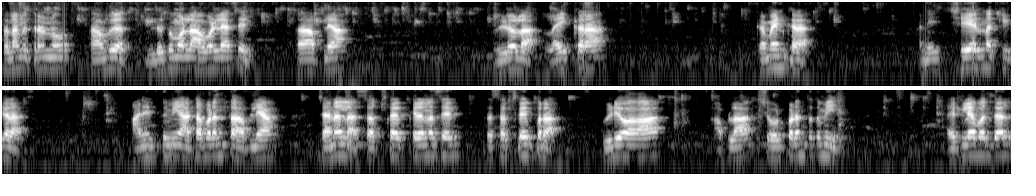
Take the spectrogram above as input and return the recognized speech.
चला मित्रांनो थांबूयात. व्हिडिओ तुम्हाला आवडले असेल तर आपल्या व्हिडिओला लाईक करा कमेंट करा आणि शेअर नक्की करा. आणि तुम्ही आतापर्यंत आपल्या चॅनलला सबस्क्राईब केलं नसेल तर सबस्क्राईब करा. व्हिडिओ हा आपला शेवटपर्यंत तुम्ही ऐकल्याबद्दल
